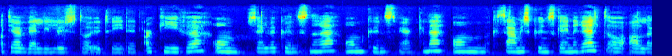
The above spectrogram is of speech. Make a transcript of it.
At jeg har veldig lyst til å utvide arkivet om selve kunstnere, om kunstverkene, om samisk kunst generelt, og alle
